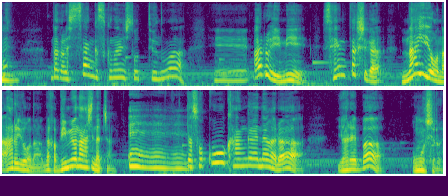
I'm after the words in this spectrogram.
ね、だから資産が少ない人っていうのは、えー、ある意味選択肢がないようなあるようななんか微妙な話になっちゃう、えー、だそこを考えながらやれば面白い。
